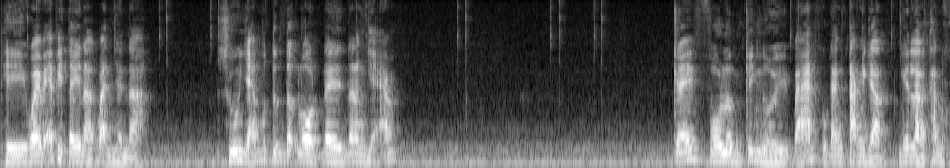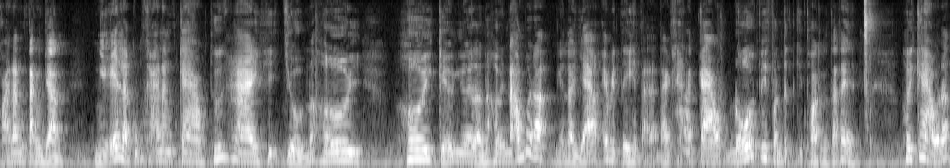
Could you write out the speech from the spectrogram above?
Thì quay về FPT nè, các bạn nhìn nè. Xuống giảm cũng tương tự luôn. Đây nó đang giảm. Cái volume cái người bán cũng đang tăng dần. Nghĩa là thanh khoản đang tăng dần. Nghĩa là cũng khả năng cao. Thứ hai, thị trường nó hơi hơi kiểu như là nó hơi nóng rồi đó. Nghĩa là giá FPT hiện tại đang khá là cao. Đối với phân tích kỹ thuật người ta thấy hơi cao đó.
